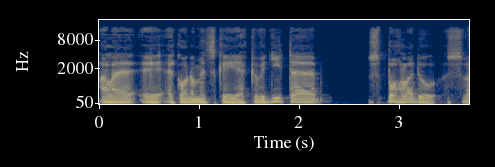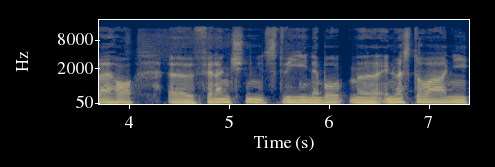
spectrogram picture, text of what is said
ale i ekonomicky. Jak vidíte z pohledu svého eh, finančnictví nebo investování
